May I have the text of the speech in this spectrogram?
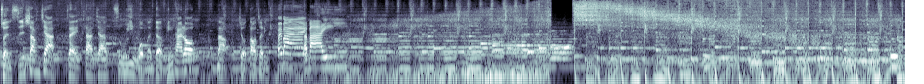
准时上架，在大家注意我们的平台喽。那就到这里，拜拜，拜拜。Thank you.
